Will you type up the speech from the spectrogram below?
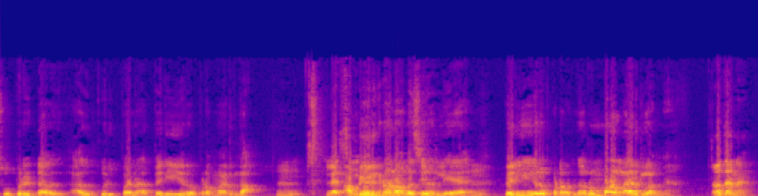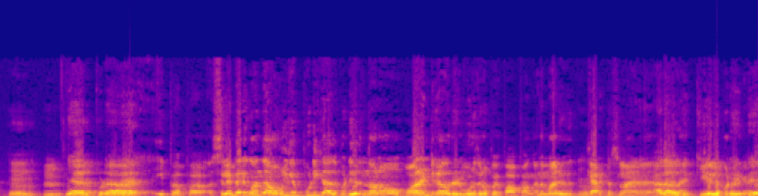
சூப்பர் ஹிட் ஆகுது. அது குறிப்பா நான் பெரிய ஹீரோ படமா இருந்தா. இல்ல அப்படி இருக்கணும்னு அவசியம் இல்லையே. பெரிய ஹீரோ படம் இருந்தா ரொம்ப நல்லா இருக்கலாமே. அதானே? ஏன் இருக்கக்கூடாது? இப்ப இப்ப சில பேருக்கு வந்து அவங்களுக்கே பிடிக்காது. பட் இருந்தாலும் வாலண்டியரா ஒரு ரெண்டு மூணு தடவை போய் பார்ப்பாங்க. அந்த மாதிரி கேரக்டர்ஸ்லாம் அதாவது கீழே போயிட்டு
